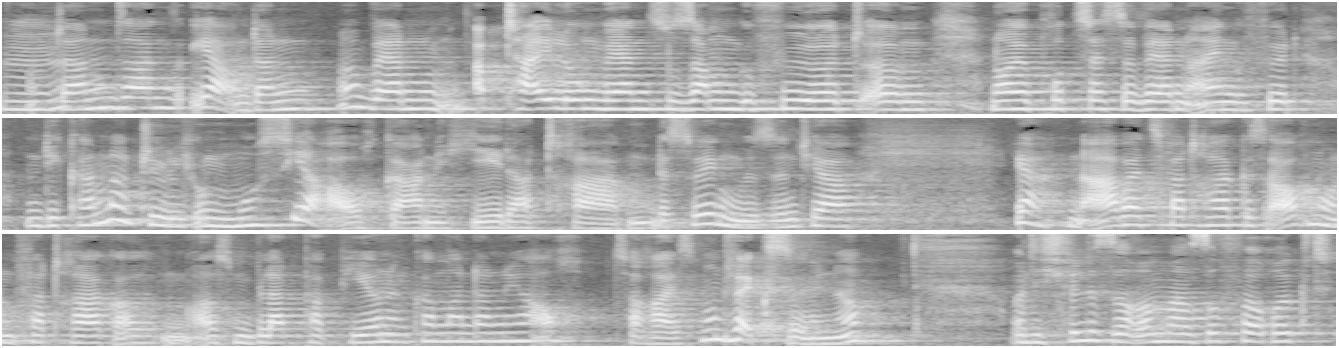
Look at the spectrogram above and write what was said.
Mhm. Und dann sagen sie, ja, und dann ne, werden Abteilungen werden zusammengeführt, ähm, neue Prozesse werden eingeführt. Und die kann natürlich und muss ja auch gar nicht jeder tragen. Deswegen, wir sind ja ja, ein Arbeitsvertrag ist auch nur ein Vertrag aus, aus dem Blatt Papier und den kann man dann ja auch zerreißen und wechseln. Ne? Und ich finde es auch immer so verrückt,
